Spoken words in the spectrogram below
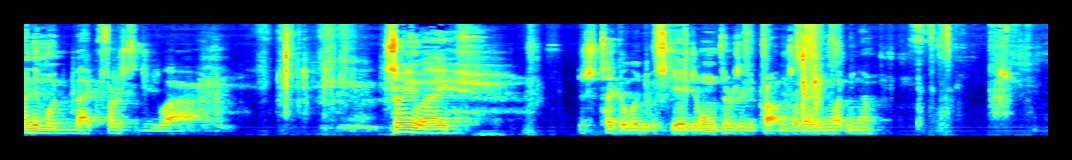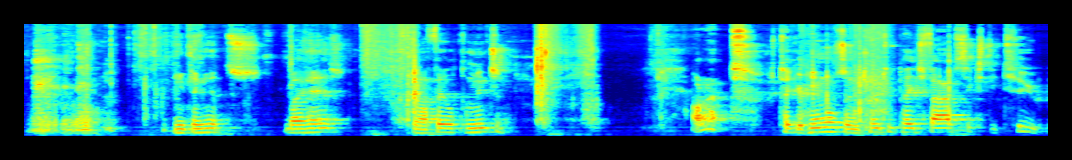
and then we'll be back first of July. So anyway, just take a look at the schedule, and if there's any problems with that, you can let me know. Uh, anything else anybody has that I failed to mention? All right, take your handles and turn to page 562.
